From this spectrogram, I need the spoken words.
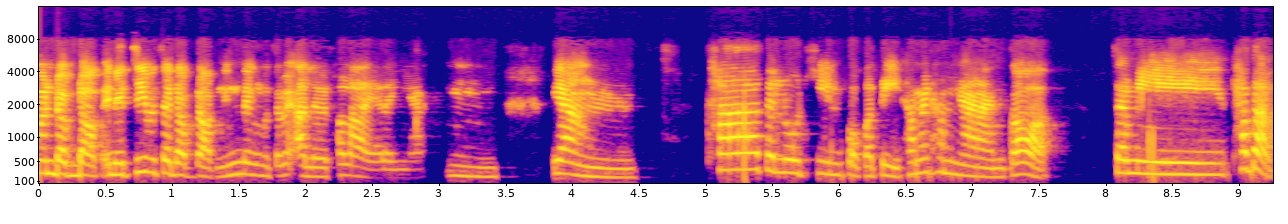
มันดรอปดรอป energy มันจะดรอปดรอปนิดนึงมันจะไม่ alert เท่าไหร่อะไรเงี้ย อืม อย่างถ้าเป็น routine ปกติถ้าไม่ทำงานก็จะมีถ้าแบบ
